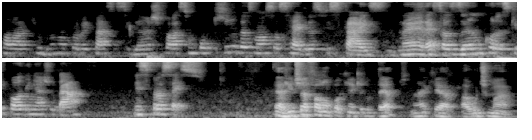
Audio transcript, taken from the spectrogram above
falar que o Bruno aproveitasse esse gancho e falasse um pouquinho das nossas regras fiscais, né? Dessas âncoras que podem ajudar nesse processo. É, a gente já falou um pouquinho aqui do teto, né? Que é a, a última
